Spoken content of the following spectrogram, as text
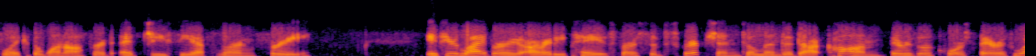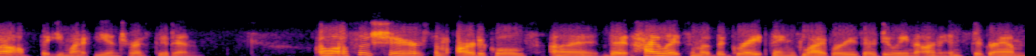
like the one offered at GCF Learn Free. If your library already pays for a subscription to lynda.com, there is a course there as well that you might be interested in. I'll also share some articles uh, that highlight some of the great things libraries are doing on Instagram,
